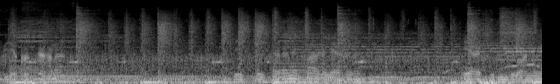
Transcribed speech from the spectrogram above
ਵੀ ਹਨਾ ਦੇਖ ਕੇ ਸਾਰਿਆਂ ਨੇ ਭਾਗ ਲਿਆ ਹਨਾ ਇਹ ਅੱਜ ਦੀ ਜਵਾਨੀ।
